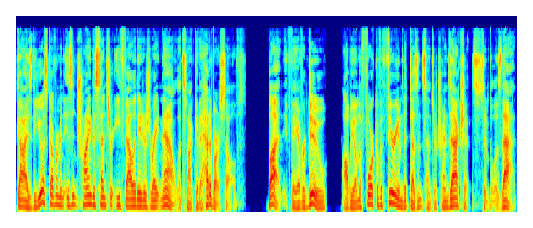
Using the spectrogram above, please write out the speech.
Guys, the US government isn't trying to censor ETH validators right now. Let's not get ahead of ourselves. But if they ever do, I'll be on the fork of Ethereum that doesn't censor transactions. Simple as that.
